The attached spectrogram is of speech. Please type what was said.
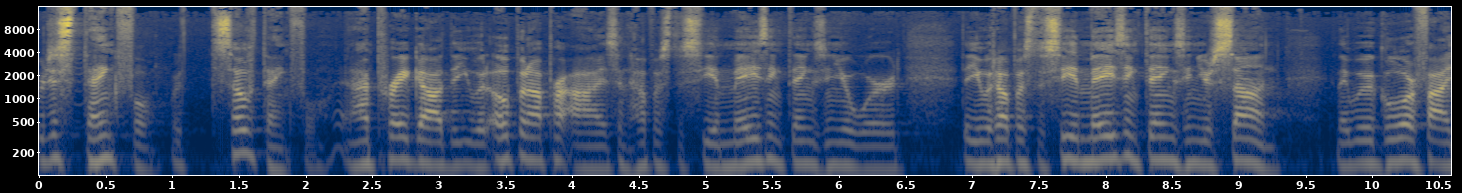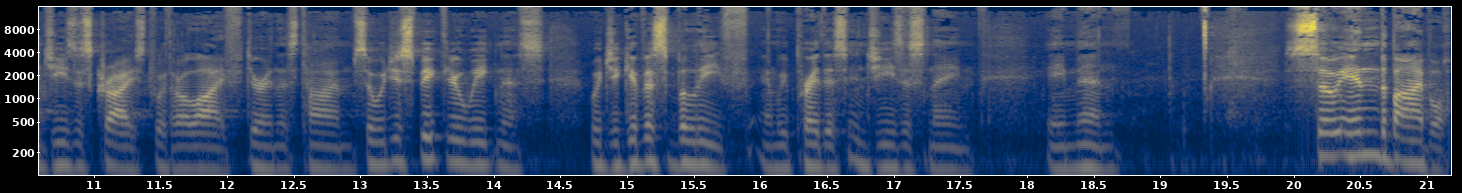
we're just thankful. We're so thankful. And I pray, God, that you would open up our eyes and help us to see amazing things in your word, that you would help us to see amazing things in your Son, that we would glorify Jesus Christ with our life during this time. So would you speak through weakness? Would you give us belief? And we pray this in Jesus' name. Amen. So in the Bible,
